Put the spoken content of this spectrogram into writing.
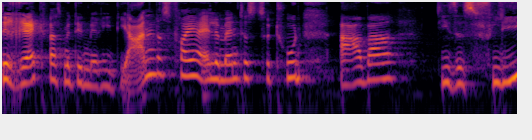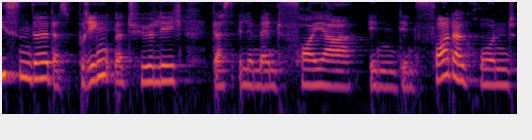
direkt was mit den Meridianen des Feuerelementes zu tun, aber dieses Fließende, das bringt natürlich das Element Feuer in den Vordergrund.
